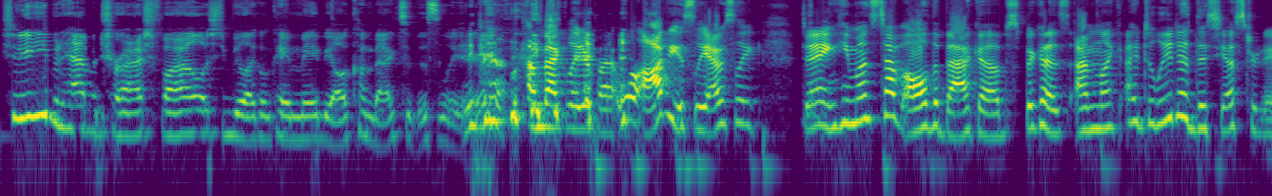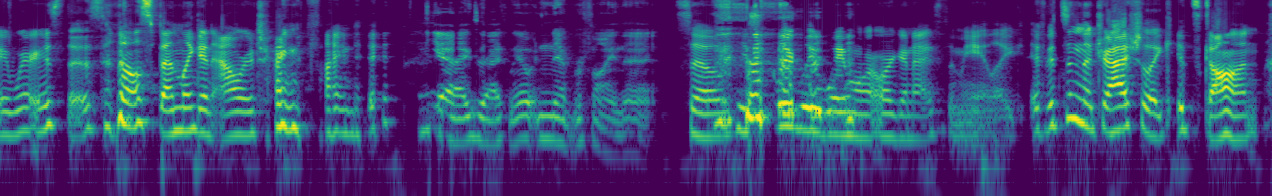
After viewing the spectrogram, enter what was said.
Should he even have a trash file? It should be like, okay, maybe I'll come back to this later. Come back later. But, well, obviously, I was like, dang, he must have all the backups because I'm like, I deleted this yesterday. Where is this? And I'll spend like an hour trying to find it. yeah, exactly. I would never find that. So he's clearly way more organized than me. Like, if it's in the trash, like, it's gone.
